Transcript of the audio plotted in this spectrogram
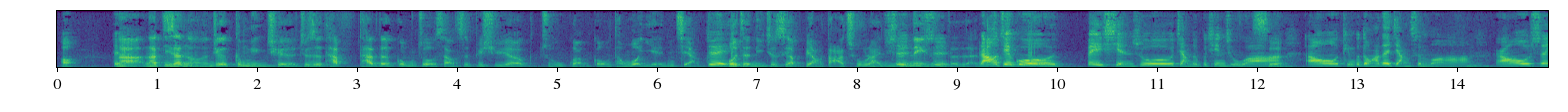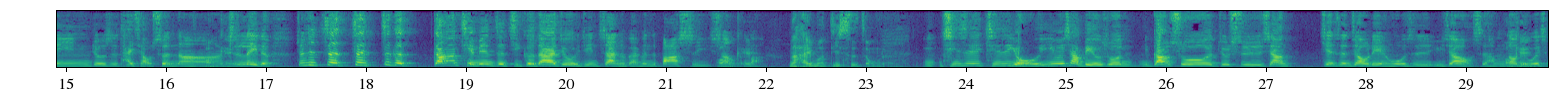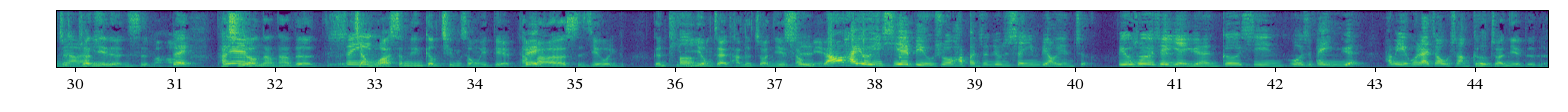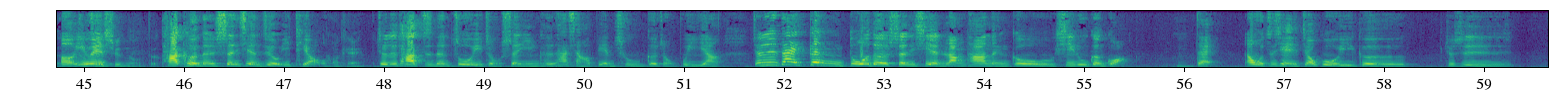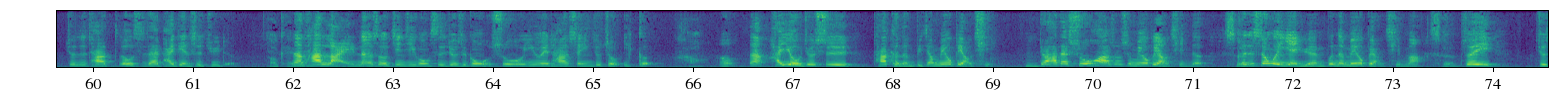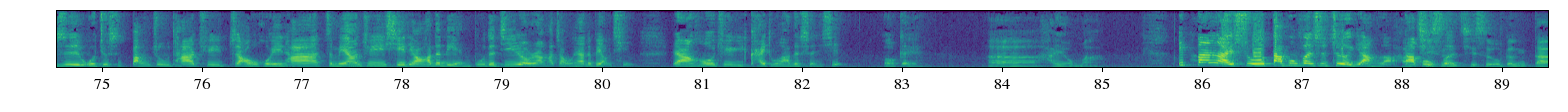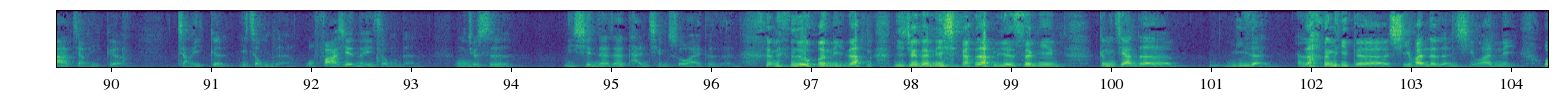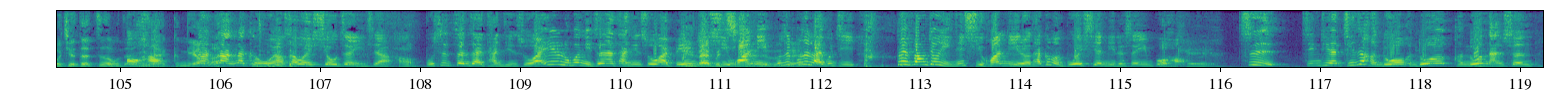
哦。那那第三种人就更明确了，就是他他的工作上是必须要主管沟通或演讲，对，或者你就是要表达出来你的内容的人，然后结果被嫌说讲的不清楚啊，是，然后听不懂他在讲什么啊，嗯、然后声音就是太小声啊之类的，就是这这这个刚刚前面这几个大概就已经占了百分之八十以上了吧？Okay, 那还有没有第四种人？嗯，其实其实有，因为像比如说你刚刚说就是像。健身教练或者是瑜伽老师，他们到底为什么？专业人士嘛，哈。对，他希望让他的讲话声音更轻松一点，他把他的时间跟体力用在他的专业上面。然后还有一些，比如说他本身就是声音表演者，比如说有些演员、歌星或者是配音员，他们也会来找我上课。更专业的人，呃，因为他可能声线只有一条，OK，就是他只能做一种声音，可是他想要变出各种不一样，就是在更多的声线，让他能够戏路更广。嗯，对。那我之前也教过一个，就是就是他都是在拍电视剧的。OK，那他来那个时候，经纪公司就是跟我说，因为他的声音就只有一个。好，嗯，那还有就是他可能比较没有表情，嗯、就他在说话的时候是没有表情的。是。可是身为演员，不能没有表情嘛？是。所以就是我就是帮助他去找回他怎么样去协调他的脸部的肌肉，让他找回他的表情，然后去开拓他的声线。OK，呃，还有吗？一般来说，大部分是这样啦。大部分其实，其实我跟大家讲一个，讲一个一种人，我发现了一种人，嗯、就是你现在在谈情说爱的人。如果你让你觉得你想让你的声音更加的迷人。让你的喜欢的人喜欢你，我觉得这种人应该更要。那那那可能我要稍微修正一下。好，不是正在谈情说爱，因为如果你正在谈情说爱，别人就喜欢你，不是不是来不及，对方就已经喜欢你了，他根本不会嫌你的声音不好。是今天其实很多很多很多男生，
